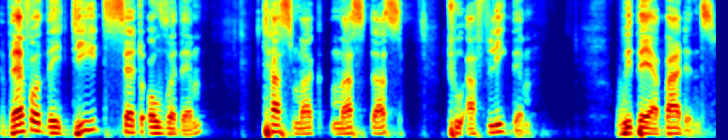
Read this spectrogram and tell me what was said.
Therefore they did set over them taskmasters to afflict them with their burdens.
